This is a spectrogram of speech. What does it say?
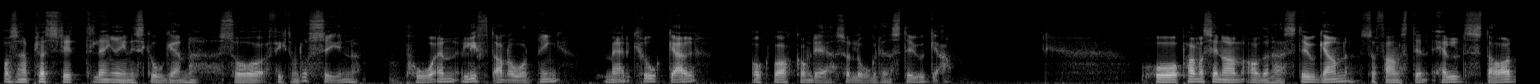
och sen plötsligt längre in i skogen så fick de då syn på en lyftanordning med krokar och bakom det så låg det en stuga. Och på andra sidan av den här stugan så fanns det en eldstad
